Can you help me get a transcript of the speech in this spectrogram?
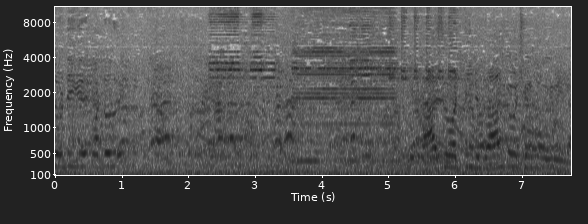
പൊട്ടിക്ക് കൊണ്ടുവന്ന് ഗ്ലാസ് പൊട്ടിക്ക് ഗ്ലാസ് പൊട്ടിയില്ല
